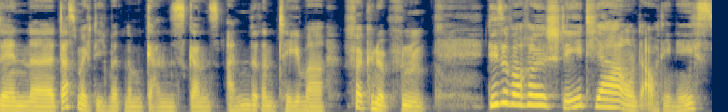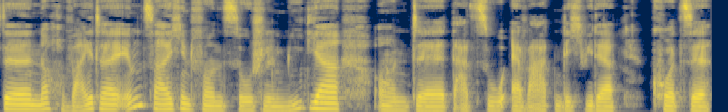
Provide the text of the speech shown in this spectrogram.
denn äh, das möchte ich mit einem ganz, ganz anderen Thema verknüpfen. Diese Woche steht ja und auch die nächste noch weiter im Zeichen von Social Media und äh, dazu erwarten dich wieder kurze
